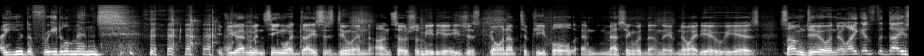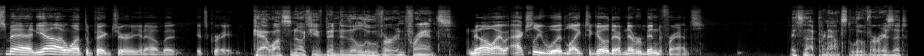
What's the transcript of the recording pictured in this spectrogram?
Are you the Friedelmans? if you haven't been seeing what Dice is doing on social media, he's just going up to people and messing with them. They have no idea who he is. Some do, and they're like, "It's the Dice Man." Yeah, I want the picture, you know. But it's great. Kat wants to know if you've been to the Louvre in France. No, I actually would like to go there. I've never been to France. It's not pronounced Louvre, is it?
